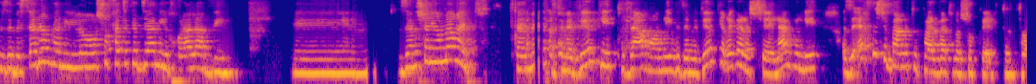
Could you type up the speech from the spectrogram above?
וזה בסדר, ואני לא שופטת את זה, אני יכולה להבין. אה, זה מה שאני אומרת. האמת, זה מביא אותי, תודה רוני, וזה מביא אותי רגע לשאלה גלית, אז איך זה שבא מטופל ואת לא שוקלת אותו?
